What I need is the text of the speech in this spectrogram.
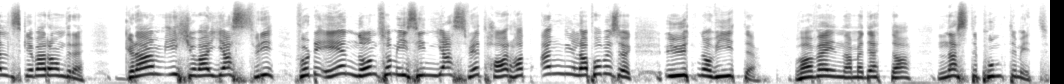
elske hverandre. Glem ikke å være gjestfri, for det er noen som i sin gjestfrihet har hatt engler på besøk uten å vite. Hva mener jeg med dette? Neste punktet mitt.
